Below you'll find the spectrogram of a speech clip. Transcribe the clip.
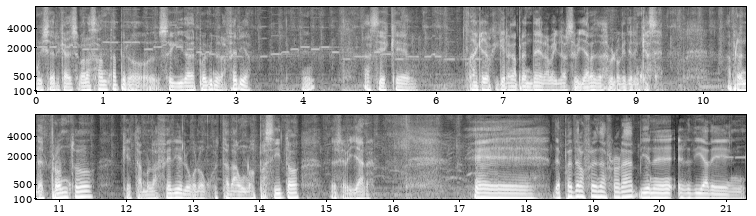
muy cerca de Semana Santa, pero seguida después viene la feria. ¿eh? Así es que aquellos que quieran aprender a bailar sevillanas ya saben lo que tienen que hacer aprender pronto, que estamos en la feria y luego nos gusta dar unos pasitos de sevillana. Eh, después de la ofrenda floral viene el día de,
